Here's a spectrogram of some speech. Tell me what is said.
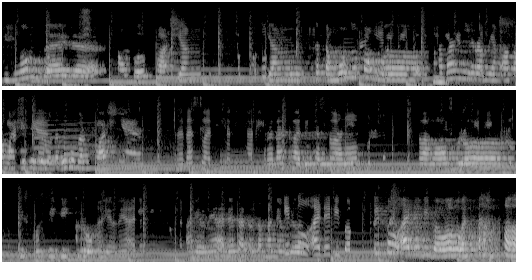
Bingung nggak ada. Tombol flush yang ketemu tuh yang ketemu tuh tombol apa nyiram yang otomatis itu tapi bukan flushnya ternyata setelah dicari-cari. Ternyata setelah dicari-cari setelah ngobrol diskusi di grup. Akhirnya ada akhirnya ada satu teman yang itu bilang ada di bawah itu ada di bawah wastafel.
